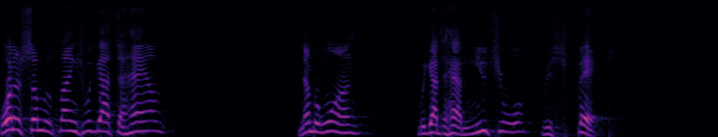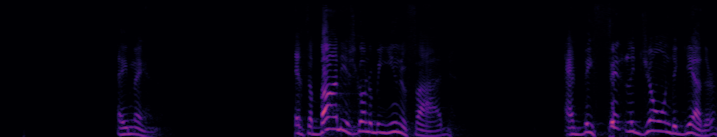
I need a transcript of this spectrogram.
What are some of the things we got to have? Number one, we got to have mutual respect. Amen. If the body is going to be unified and be fitly joined together,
